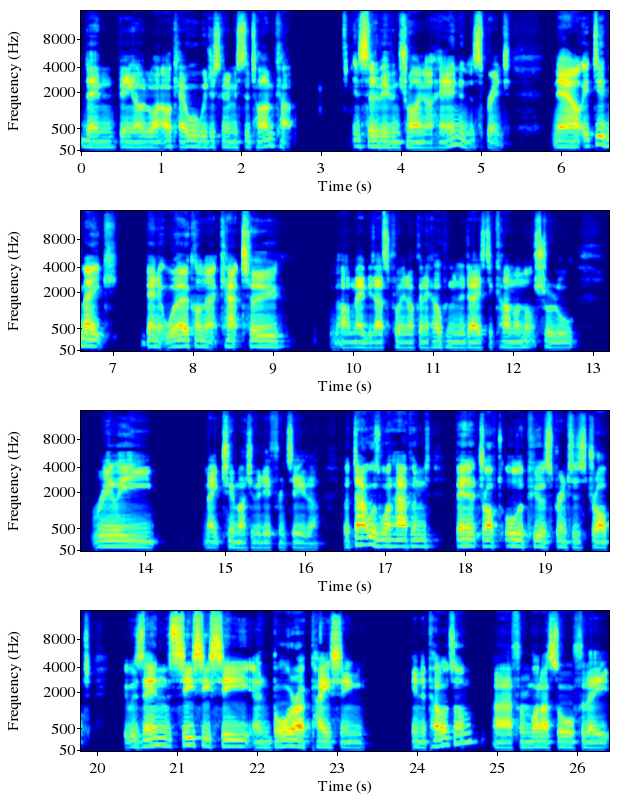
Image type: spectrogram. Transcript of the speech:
then being able to like, okay, well, we're just going to miss the time cut. instead of even trying a hand in the sprint. Now, it did make Bennett work on that Cat 2. Uh, maybe that's probably not going to help him in the days to come. I'm not sure it'll really make too much of a difference either. But that was what happened. Bennett dropped, all the pure sprinters dropped. It was then CCC and Bora pacing in the peloton. Uh, from what I saw for the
